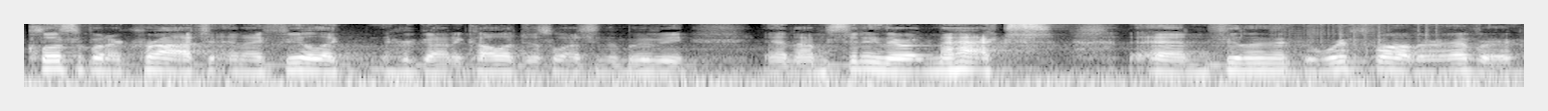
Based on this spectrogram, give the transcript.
close up on her crotch, and I feel like her gynecologist watching the movie, and I'm sitting there at Max and feeling like the worst father ever.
